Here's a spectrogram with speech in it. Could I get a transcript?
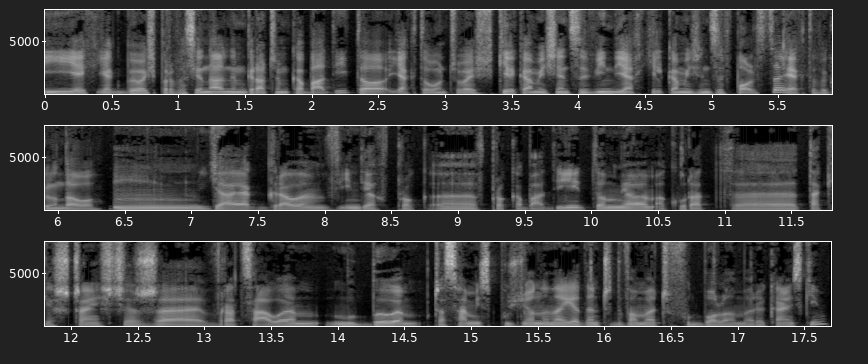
i jak, byłeś profesjonalnym graczem kabaddi, to jak to łączyłeś? Kilka miesięcy w Indiach, kilka miesięcy w Polsce? Jak to wyglądało? Mm, ja jak grałem w Indiach w Pro, e, w Pro to miałem akurat e, takie szczęście, że wracałem, byłem czasami spóźniony na jeden czy dwa mecze w futbolu amerykańskim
